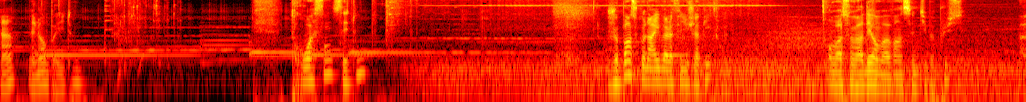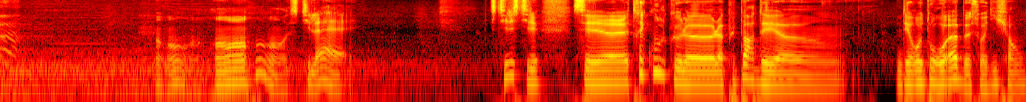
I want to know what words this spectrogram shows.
Hein? Mais non, pas du tout. 300, c'est tout? Je pense qu'on arrive à la fin du chapitre. On va se regarder, on va avancer un petit peu plus. Oh, oh, oh, stylé. Stylé, stylé. C'est euh, très cool que le- la plupart des, euh, des retours au hub soient différents.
